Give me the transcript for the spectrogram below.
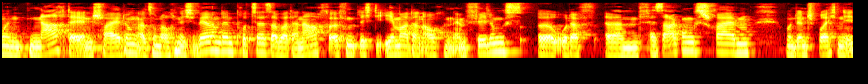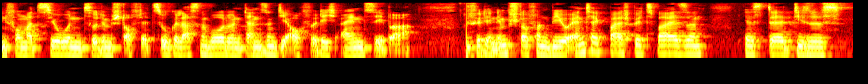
Und nach der Entscheidung, also noch nicht während dem Prozess, aber danach veröffentlicht die EMA dann auch ein Empfehlungs- äh, oder ähm, Versagungsschreiben und entsprechende Informationen zu dem Stoff, der zugelassen wurde. Und dann sind die auch für dich einsehbar. Für den Impfstoff von BioNTech beispielsweise ist äh, dieses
